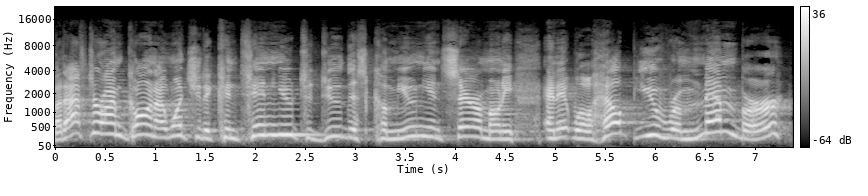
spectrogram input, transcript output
but after I'm gone, I want you to continue to do this communion ceremony, and it will help you remember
